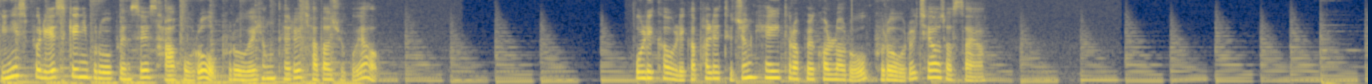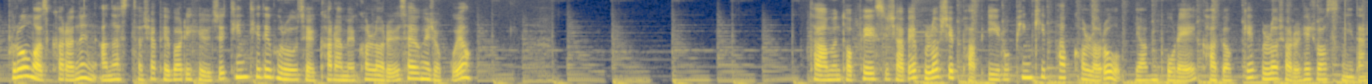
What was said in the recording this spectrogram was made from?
미니스프리의 스키니 브로우 펜슬 4호로 브로우의 형태를 잡아주고요. 올리카 올리카 팔레트 중 헤이 트러플 컬러로 브로우를 채워줬어요. 브로우 마스카라는 아나스타샤 베버리 힐즈 틴티드 브로우 젤 카라멜 컬러를 사용해줬고요. 다음은 더 페이스 샵의 블러쉬 팝 2로 핑키 팝 컬러로 양볼에 가볍게 블러셔를 해주었습니다.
